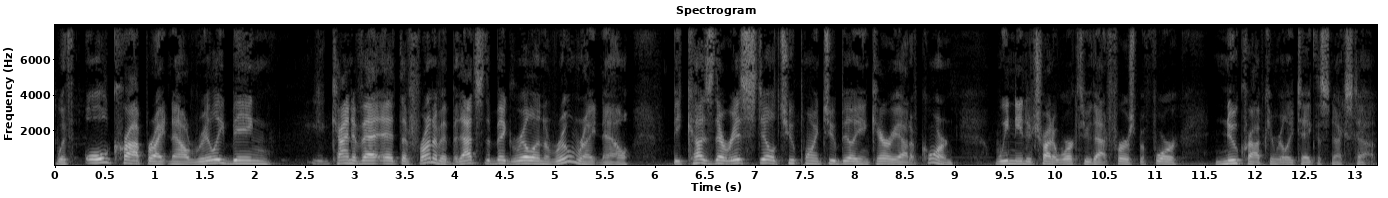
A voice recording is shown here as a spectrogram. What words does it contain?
With old crop right now really being kind of at, at the front of it, but that's the big grill in the room right now because there is still 2.2 billion carry out of corn. We need to try to work through that first before new crop can really take this next step.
